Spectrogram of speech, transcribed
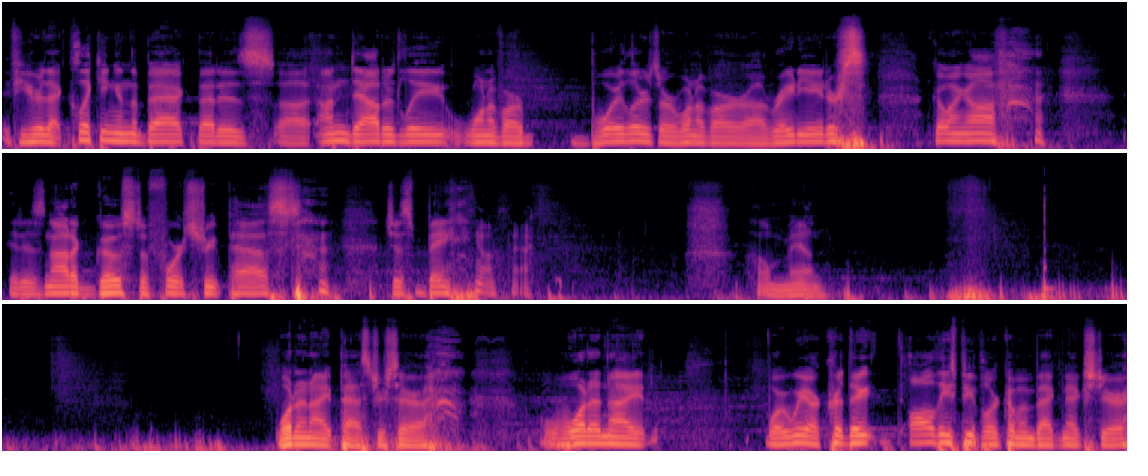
If you hear that clicking in the back, that is uh, undoubtedly one of our boilers or one of our uh, radiators going off. it is not a ghost of Fort Street Past, just banging on that. Oh, man. What a night, Pastor Sarah. what a night. Boy, we are, they, all these people are coming back next year.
